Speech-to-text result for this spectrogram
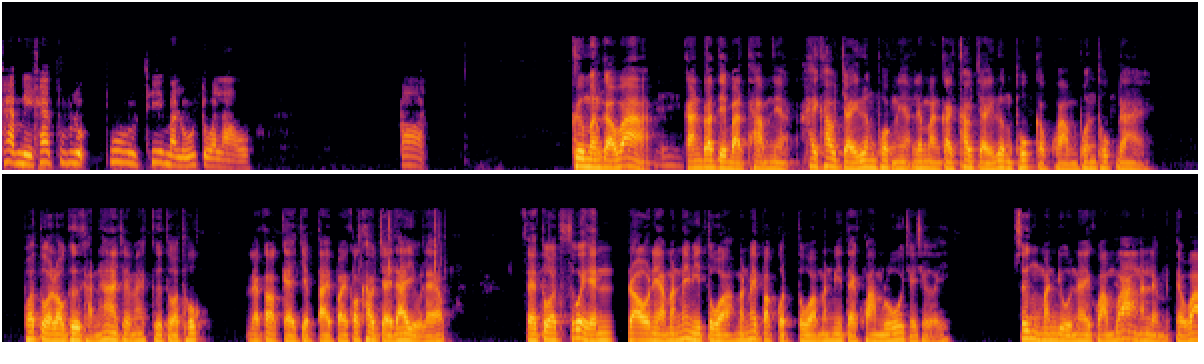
ค่มีแค่ผู้รู้ผู้ที่มารู้ตัวเรา ก็คือเหมือนกับว่าเอ่อการปฏิบัติธรรมเนี่ยให้เข้าใจเรื่องพวกเนี้ยแล้วมันก็เข้าใจเรื่องทุกข์กับความพ้นทุกข์ได้ เพราะตัวเราคือขันธ์ห้าใช่ไหมคือตัวทุกข์แล้วก็แก่เจ็บตายไปก็เข้าใจได้อยู่แล้ว แต่ตัวช่วยเห็นเราเนี่ยมันไม่มีตัวมันไม่ปรากฏตัวมันมีแต่ความรู้เฉยๆซึ่งมันอยู่ในความว่างนั่นแหละ แต่ว่า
